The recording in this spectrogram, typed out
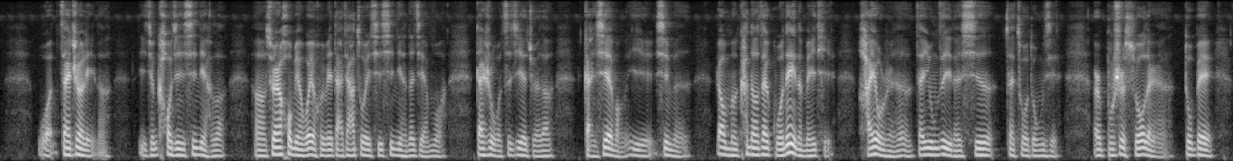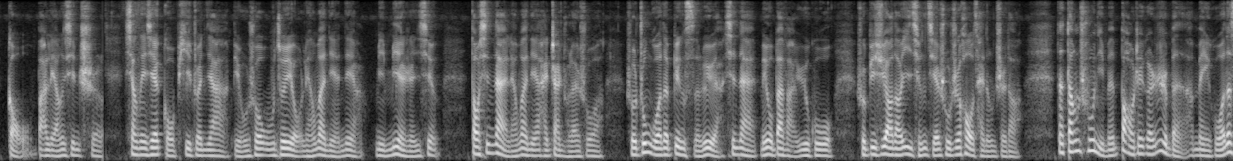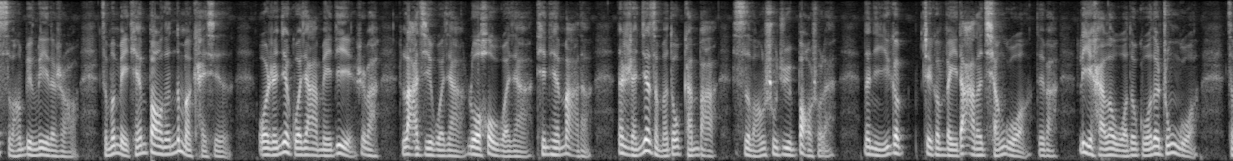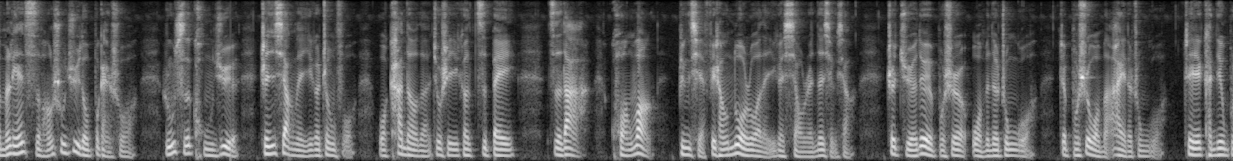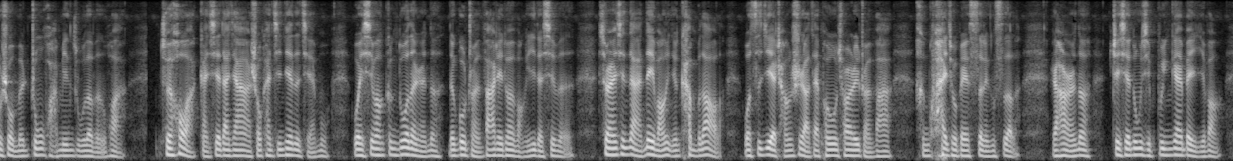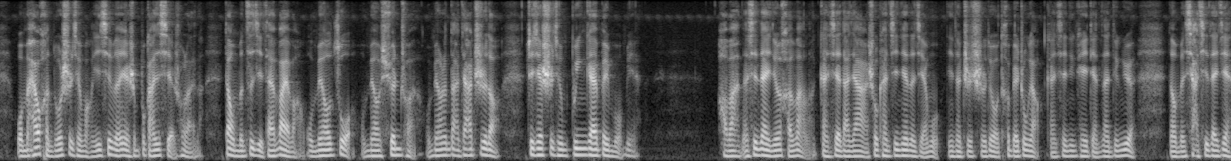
我在这里呢，已经靠近新年了，啊，虽然后面我也会为大家做一期新年的节目，但是我自己也觉得，感谢网易新闻，让我们看到在国内的媒体。还有人在用自己的心在做东西，而不是所有的人都被狗把良心吃了。像那些狗屁专家，比如说吴尊友、梁万年那样泯灭人性，到现在梁万年还站出来说说中国的病死率啊，现在没有办法预估，说必须要到疫情结束之后才能知道。那当初你们报这个日本啊、美国的死亡病例的时候，怎么每天报的那么开心？我人家国家美帝是吧？垃圾国家、落后国家，天天骂他，那人家怎么都敢把死亡数据报出来？那你一个这个伟大的强国，对吧？厉害了我的国的中国，怎么连死亡数据都不敢说？如此恐惧真相的一个政府，我看到的就是一个自卑、自大、狂妄，并且非常懦弱的一个小人的形象。这绝对不是我们的中国，这不是我们爱的中国，这也肯定不是我们中华民族的文化。最后啊，感谢大家啊收看今天的节目，我也希望更多的人呢能够转发这段网易的新闻。虽然现在内网已经看不到了，我自己也尝试啊在朋友圈里转发，很快就被四零四了。然而呢，这些东西不应该被遗忘。我们还有很多事情，网易新闻也是不敢写出来的。但我们自己在外网，我们要做，我们要宣传，我们要让大家知道这些事情不应该被抹灭。好吧，那现在已经很晚了，感谢大家收看今天的节目，您的支持对我特别重要，感谢您可以点赞订阅。那我们下期再见。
